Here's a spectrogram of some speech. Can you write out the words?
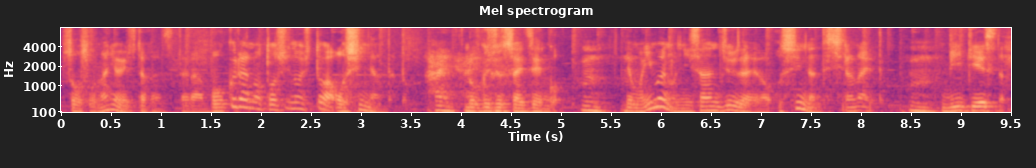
そうそう何を言ってたかっつったら僕らの年の人はおしんなんだと。はいはい。60歳前後。うん。でも今の2 3 0代はおしんなんて知らないと。うん。BTS だと。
